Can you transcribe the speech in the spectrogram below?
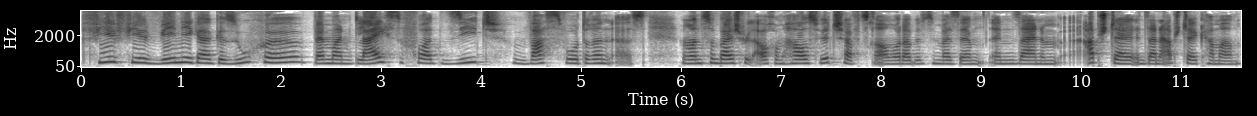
viel, viel weniger Gesuche, wenn man gleich sofort sieht, was wo drin ist. Wenn man zum Beispiel auch im Hauswirtschaftsraum oder beziehungsweise in seinem Abstell, in seiner Abstellkammer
